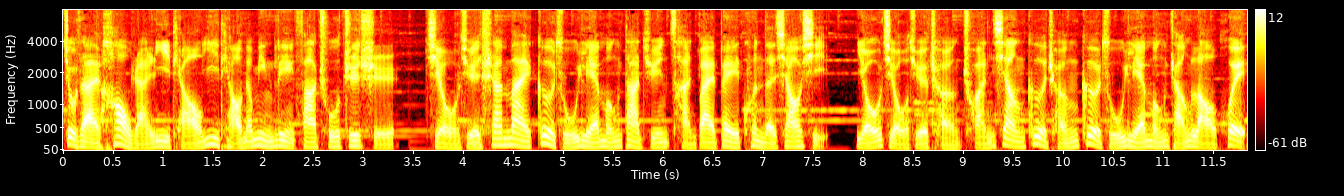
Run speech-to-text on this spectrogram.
就在浩然一条一条的命令发出之时。九绝山脉各族联盟大军惨败被困的消息由九绝城传向各城各族联盟长老会，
